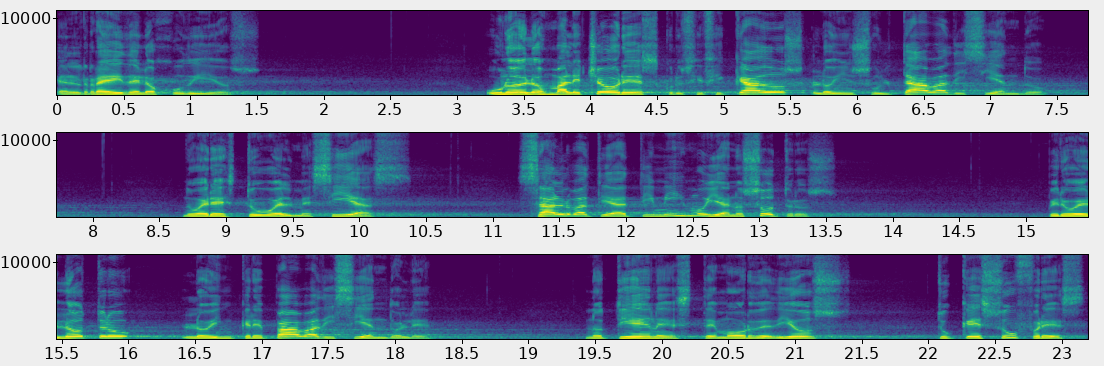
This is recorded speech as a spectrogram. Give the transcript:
el rey de los judíos. Uno de los malhechores crucificados lo insultaba diciendo, ¿no eres tú el Mesías? Sálvate a ti mismo y a nosotros. Pero el otro lo increpaba diciéndole, ¿no tienes temor de Dios, tú que sufres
